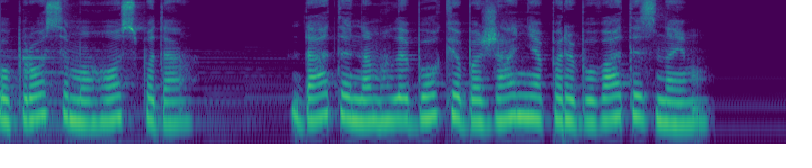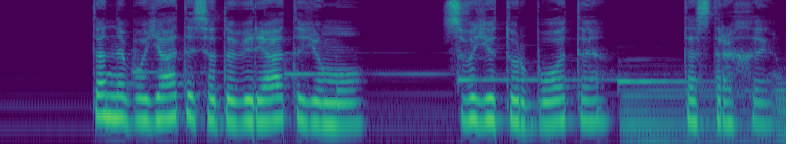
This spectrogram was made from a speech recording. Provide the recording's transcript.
Попросимо Господа дати нам глибоке бажання перебувати з ним та не боятися довіряти йому свої турботи та страхи.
